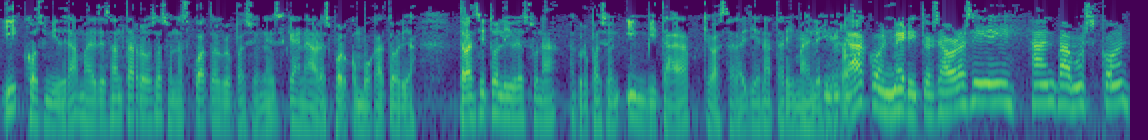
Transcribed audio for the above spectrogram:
y Cosmidrama desde Santa Rosa son las cuatro agrupaciones ganadoras por convocatoria. Tránsito Libre es una agrupación invitada que va a estar allí en la tarima del Eje. Invitada con méritos. Ahora sí, Han, vamos con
